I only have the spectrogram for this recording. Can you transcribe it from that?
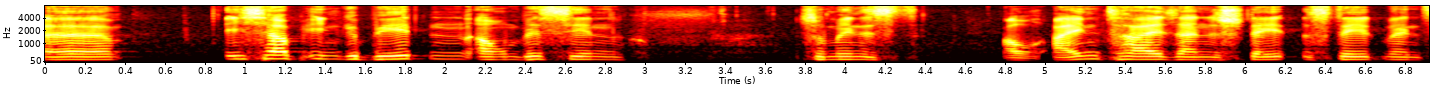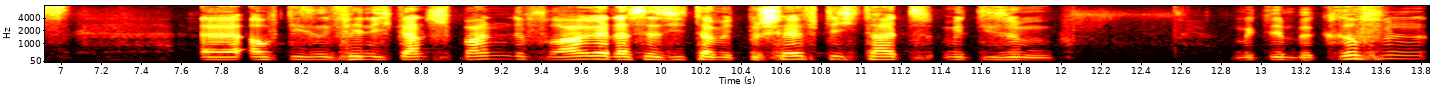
Äh, ich habe ihn gebeten, auch ein bisschen, zumindest auch einen Teil seines Statements, auf diese, finde ich, ganz spannende Frage, dass er sich damit beschäftigt hat, mit, diesem, mit den Begriffen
